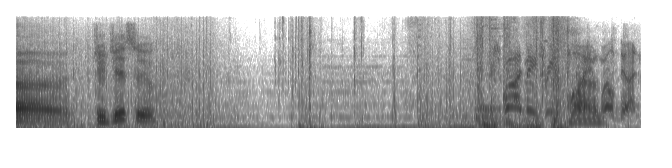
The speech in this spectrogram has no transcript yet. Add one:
Uh, jujitsu. Squad mates redeploying. Um, well done.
